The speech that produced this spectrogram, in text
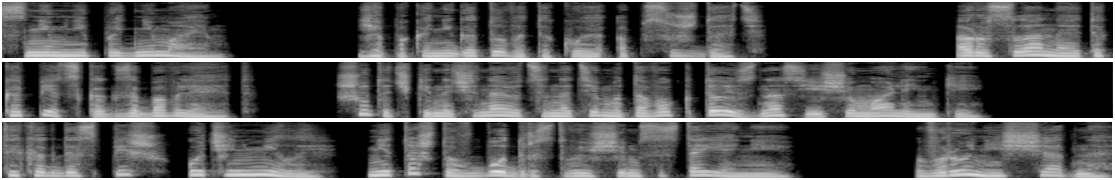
с ним не поднимаем. Я пока не готова такое обсуждать. А Руслана это капец как забавляет. Шуточки начинаются на тему того, кто из нас еще маленький. Ты, когда спишь, очень милый, не то что в бодрствующем состоянии. Вру нещадно.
